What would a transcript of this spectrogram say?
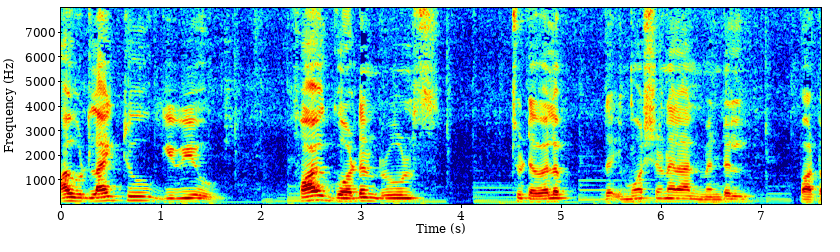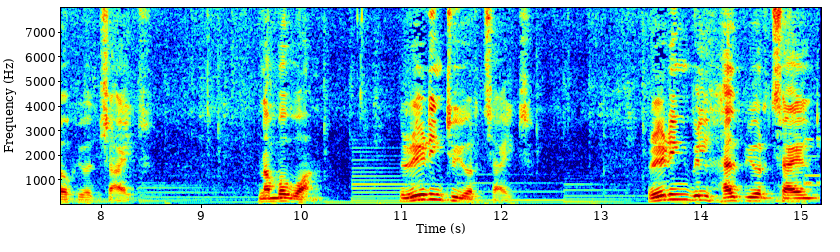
I would like to give you five golden rules to develop the emotional and mental part of your child. Number one, reading to your child. Reading will help your child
